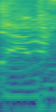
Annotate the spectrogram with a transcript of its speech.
never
